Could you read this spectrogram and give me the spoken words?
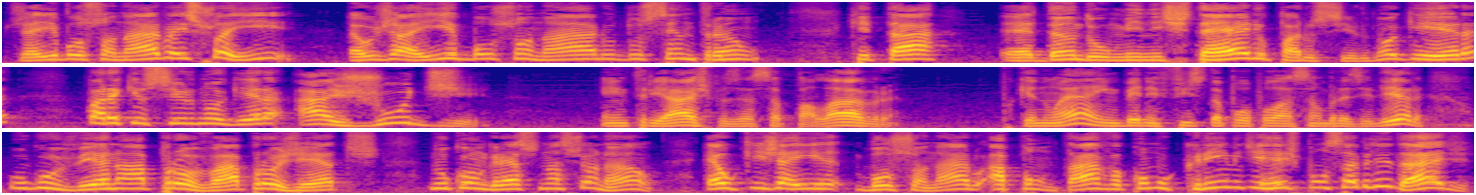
Jair Bolsonaro é isso aí. É o Jair Bolsonaro do Centrão, que está é, dando um ministério para o Ciro Nogueira, para que o Ciro Nogueira ajude, entre aspas, essa palavra, porque não é em benefício da população brasileira, o governo a aprovar projetos no Congresso Nacional. É o que Jair Bolsonaro apontava como crime de responsabilidade.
